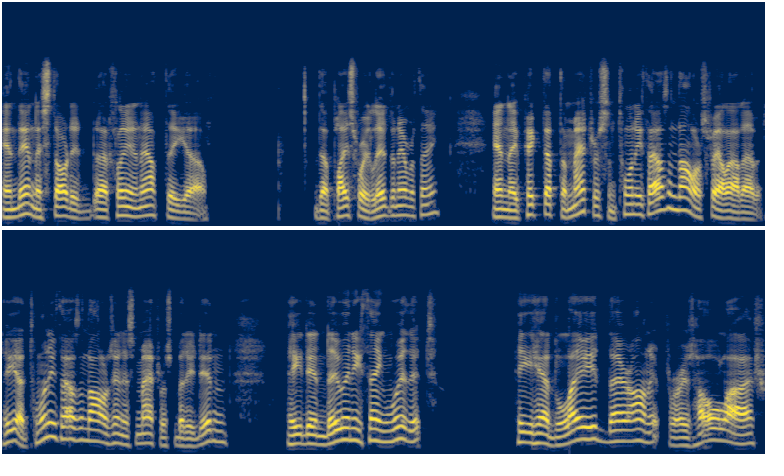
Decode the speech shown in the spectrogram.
And then they started uh, cleaning out the uh, the place where he lived and everything. And they picked up the mattress and twenty thousand dollars fell out of it. He had twenty thousand dollars in his mattress, but he didn't he didn't do anything with it he had laid there on it for his whole life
